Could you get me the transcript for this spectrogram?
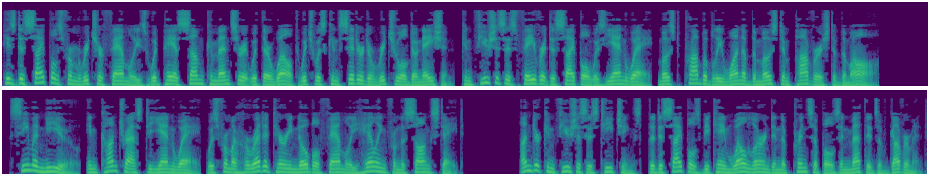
His disciples from richer families would pay a sum commensurate with their wealth which was considered a ritual donation. Confucius's favorite disciple was Yan Hui, most probably one of the most impoverished of them all. Sima Niu, in contrast to Yan Hui, was from a hereditary noble family hailing from the Song state. Under Confucius's teachings, the disciples became well learned in the principles and methods of government.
